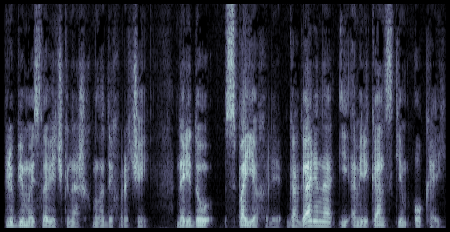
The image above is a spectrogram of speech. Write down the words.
любимое словечко наших молодых врачей, наряду с «поехали» Гагарина и американским «Окей».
